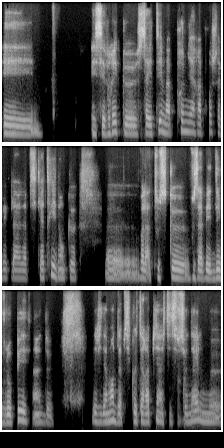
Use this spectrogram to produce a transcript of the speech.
et, c'est vrai que ça a été ma première approche avec la, psychiatrie. Donc, euh, euh, voilà, tout ce que vous avez développé, de, évidemment, de la psychothérapie institutionnelle me,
